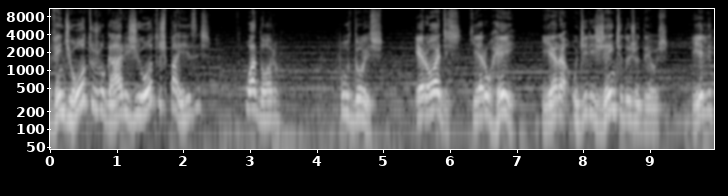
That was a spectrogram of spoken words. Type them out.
vêm de outros lugares, de outros países, o adoram. Por dois, Herodes, que era o rei e era o dirigente dos judeus. Ele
